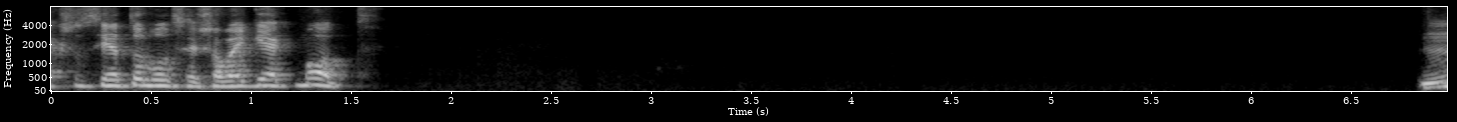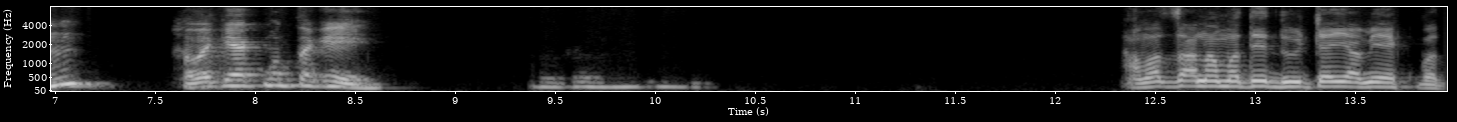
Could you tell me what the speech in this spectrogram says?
একশো ছিয়াত্তর বলছে? সবাই কি একমত? হুম? সবাই কি একমত থাকে আমার জানা মতে দুইটাই আমি একমত।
